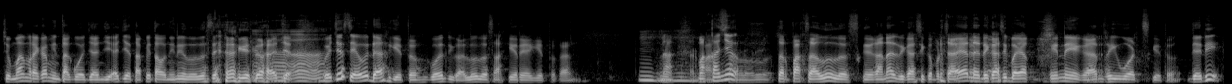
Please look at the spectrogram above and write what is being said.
Cuman mereka minta gue janji aja tapi tahun ini lulus ya gitu Ah, aja. ah, ah. Which is ya udah gitu, gue juga lulus akhirnya gitu kan. Mhm. Nah, Terpaksa makanya lulus. terpaksa lulus karena dikasih kepercayaan dan dikasih banyak ini kan rewards gitu. Jadi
